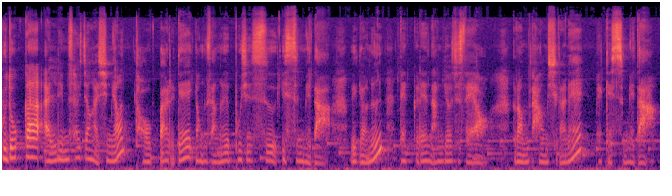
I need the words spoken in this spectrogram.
구독과 알림 설정하시면 더욱 빠르게 영상을 보실 수 있습니다. 의견은 댓글에 남겨주세요. 그럼 다음 시간에 뵙겠습니다.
